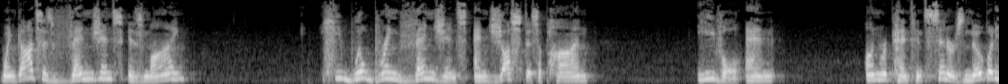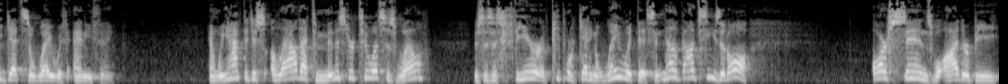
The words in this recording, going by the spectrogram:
When God says vengeance is mine, He will bring vengeance and justice upon evil and unrepentant sinners. Nobody gets away with anything. And we have to just allow that to minister to us as well. There's this fear of people are getting away with this, and no, God sees it all. Our sins will either be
